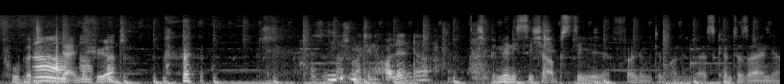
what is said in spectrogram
Fu wird ah, schon wieder entführt. Ah, ah. Das ist doch schon mal den Holländer? Ich bin mir nicht sicher, ob es die Folge mit dem Holländer ist. Könnte sein, ja.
